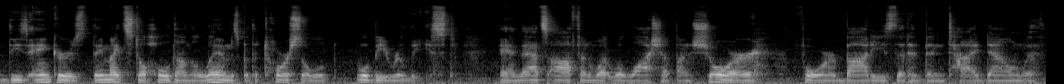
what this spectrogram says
these anchors they might still hold on the limbs but the torso will, will be released. And that's often what will wash up on shore for bodies that have been tied down with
